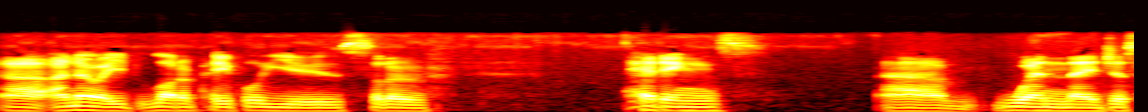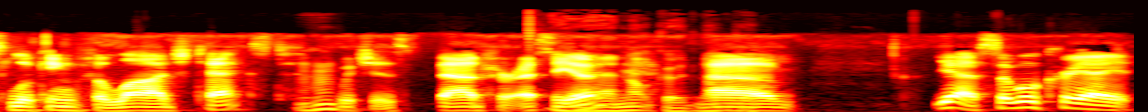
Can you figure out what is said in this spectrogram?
Uh, I know a lot of people use sort of headings um, when they're just looking for large text, which is bad for SEO. Yeah, not good. Not good. Um, yeah, so we'll create,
